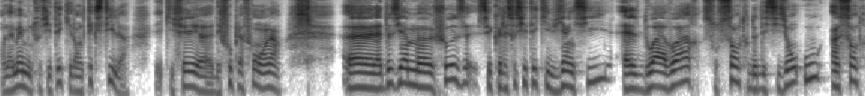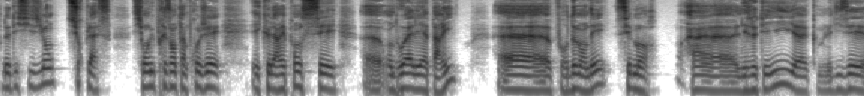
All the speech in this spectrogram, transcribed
On a même une société qui est dans le textile et qui fait euh, des faux plafonds en lin. Euh, la deuxième chose, c'est que la société qui vient ici, elle doit avoir son centre de décision ou un centre de décision sur place. Si on lui présente un projet et que la réponse c'est euh, on doit aller à Paris euh, pour demander, c'est mort. Hein, les ETI, comme le disait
